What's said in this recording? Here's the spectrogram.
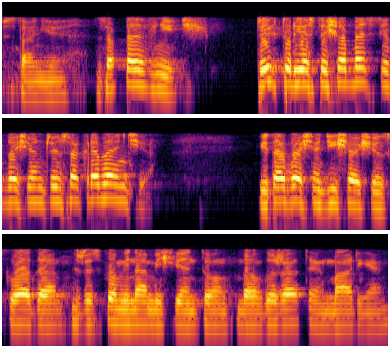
w stanie zapewnić tych, który jesteś obecny w Najświętszym Sakramencie. I tak właśnie dzisiaj się składa, że wspominamy świętą Małgorzatę Marię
